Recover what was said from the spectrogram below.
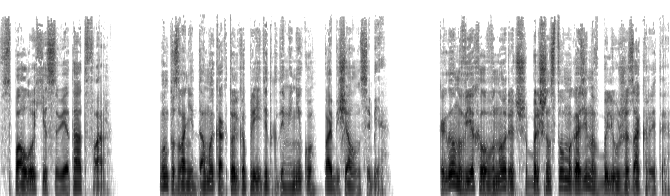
всполохи света от фар. Он позвонит домой, как только приедет к Доминику, пообещал он себе. Когда он въехал в Норридж, большинство магазинов были уже закрыты.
